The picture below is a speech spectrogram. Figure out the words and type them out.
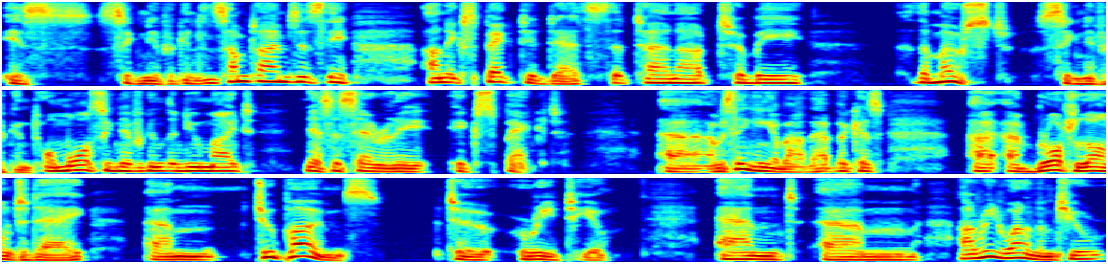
is significant, and sometimes it's the unexpected deaths that turn out to be the most significant, or more significant than you might necessarily expect. Uh, I was thinking about that because I, I brought along today um, two poems to read to you. And um, I'll read one of them to you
